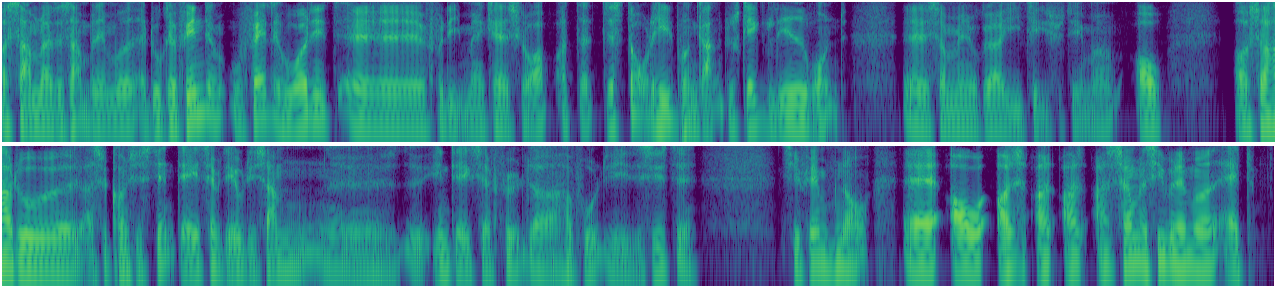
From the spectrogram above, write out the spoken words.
og samler det sammen på den måde, at du kan finde det ufatteligt hurtigt, øh, fordi man kan slå op, og der, det står det hele på en gang. Du skal ikke lede rundt, øh, som man jo gør i IT-systemer. Og og så har du øh, altså konsistent data, det er jo de samme øh, indeks, jeg følte og har fulgt i de sidste 10-15 år. Øh, og, og, og, og, og så kan man sige på den måde, at øh,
